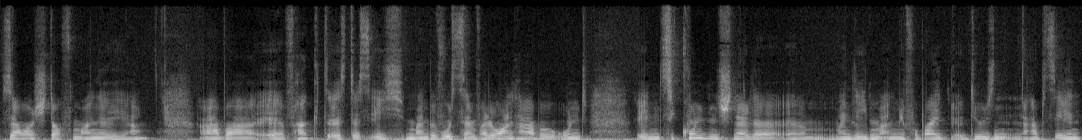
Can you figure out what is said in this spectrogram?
Sauerstoffmangel? Ja? Aber äh, Fakt ist, dass ich mein Bewusstsein verloren habe und in Sekundenschnelle äh, mein Leben an mir vorbeidüsen habe sehen,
